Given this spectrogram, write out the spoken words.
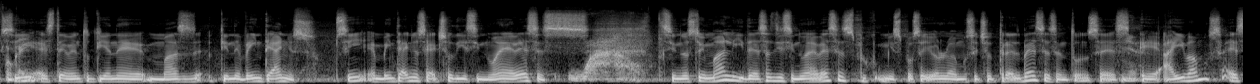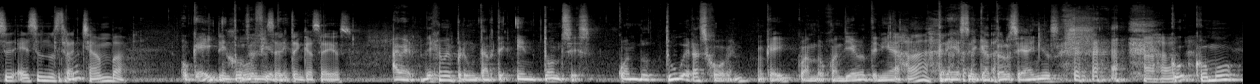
Sí, este evento tiene más, tiene 20 años. Sí, en 20 años se ha hecho 19 veces. Wow. Si no estoy mal, y de esas 19 veces, mi esposa y yo lo hemos hecho tres veces. Entonces, eh, ahí vamos. esa es nuestra chamba. Ok, de entonces jóvenes en casa de Dios. A ver, déjame preguntarte, entonces, cuando tú eras joven, ¿ok? Cuando Juan Diego tenía 13, 14 años, ¿cómo,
